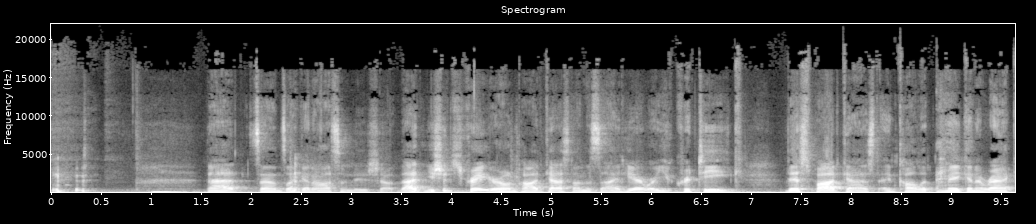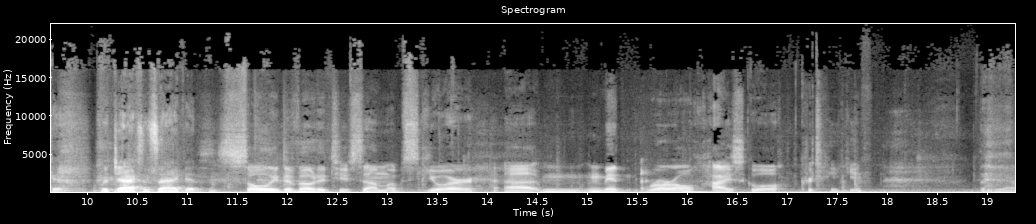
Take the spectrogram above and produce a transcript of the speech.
That sounds like an awesome news show. That you should create your own podcast on the side here where you critique this podcast and call it "Making a Racket" with Jackson Sackett. Solely devoted to some obscure uh, mid rural high school critiquing. Yeah,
